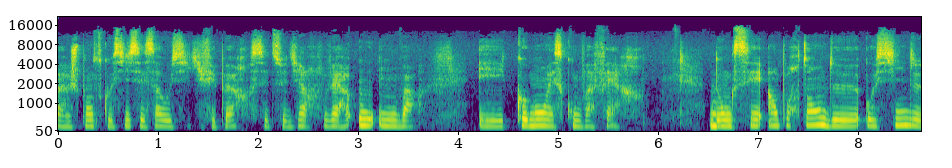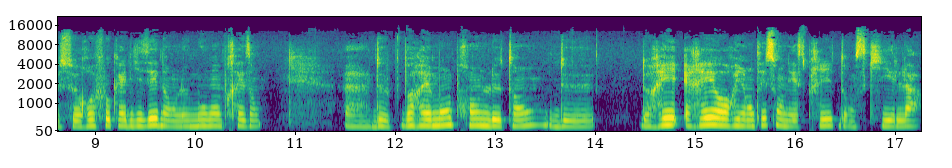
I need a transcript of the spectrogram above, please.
euh, je pense qu'aussi c'est ça aussi qui fait peur, c'est de se dire vers où on va et comment est-ce qu'on va faire. Donc c'est important aussi de se refocaliser dans le moment présent, euh, de vraiment prendre le temps de, réorienter son esprit dans ce qui est là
